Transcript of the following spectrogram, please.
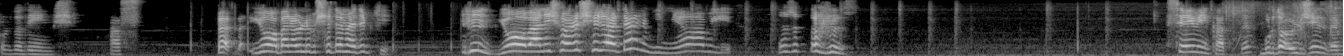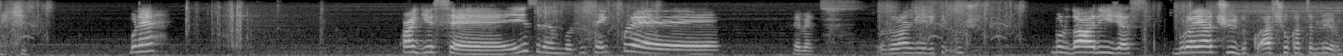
Burada değilmiş. As. Ben, ben- yo ben öyle bir şey demedim ki. yo ben hiç öyle şeyler der miyim ya abi? Yazıklar. Saving attı. Burada öleceğiz demek ki. Bu ne? Hagi says remember to take breath. Evet. O zaman 1 2 3 Burada arayacağız. Burayı açıyorduk. Az çok hatırlıyorum.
